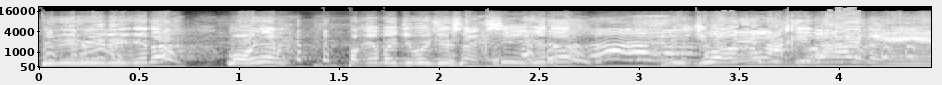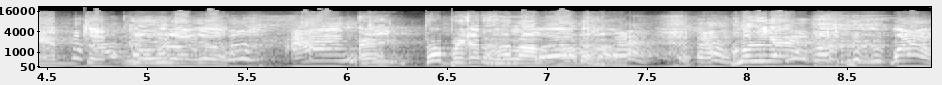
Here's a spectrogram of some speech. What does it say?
Bini-bini kita maunya pakai baju-baju seksi gitu. Dijual ke laki lain. Entet gue bilang gitu. Eh Anjing. tapi kan halal. halal. Gue ditanya. Mal.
